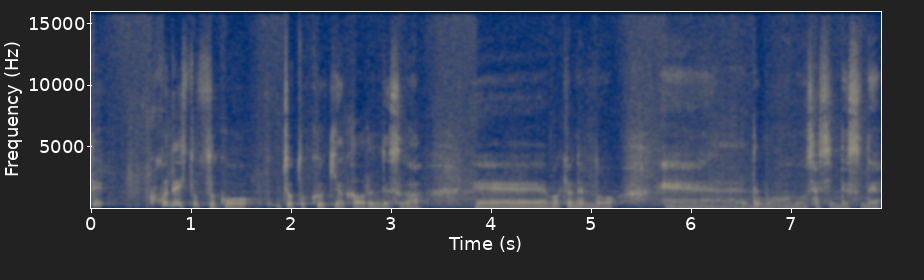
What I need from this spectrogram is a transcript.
でここで一つこうちょっと空気が変わるんですが、えーまあ、去年の、えー、デモの写真ですね、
